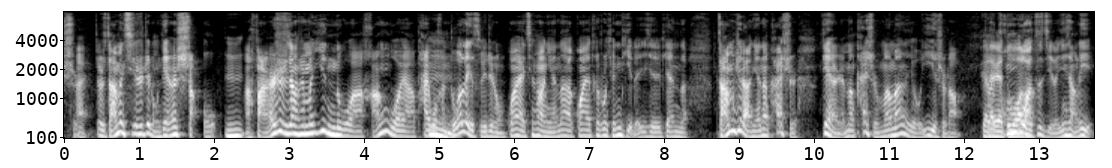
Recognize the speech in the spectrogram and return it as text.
是，哎，就是咱们其实这种电影少，嗯啊，反而是像什么印度啊、韩国呀、拍过很多类似于这种关爱青少年的、关爱特殊群体的一些片子。咱们这两年呢，开始电影人们开始慢慢的有意识到，越来越通过自己的影响力，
